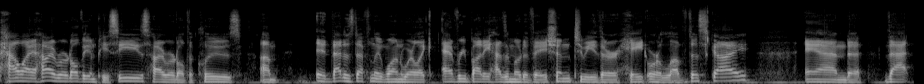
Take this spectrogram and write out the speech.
how I how I wrote all the NPCs, how I wrote all the clues. Um, it, that is definitely one where like everybody has a motivation to either hate or love this guy, and that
